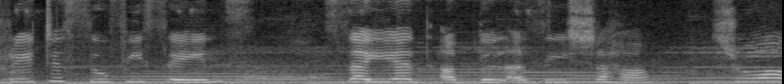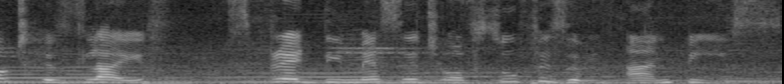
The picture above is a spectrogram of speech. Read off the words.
greatest Sufi saints, Sayyid Abdul Aziz Shah throughout his life spread the message of Sufism and peace.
